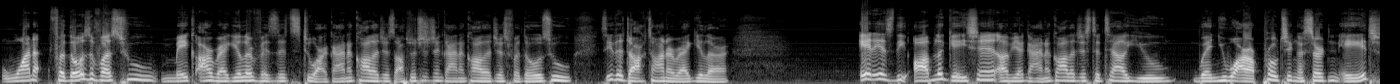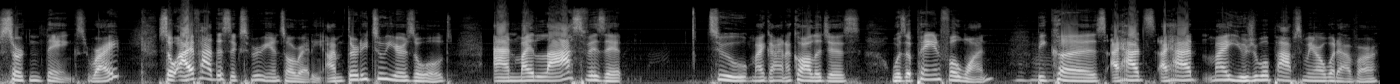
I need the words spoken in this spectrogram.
one for those of us who make our regular visits to our gynecologist, obstetrician gynecologist, for those who see the doctor on a regular, it is the obligation of your gynecologist to tell you when you are approaching a certain age certain things right? So i've had this experience already. I'm 32 years old and my last visit to my gynecologist was a painful one Mm-hmm. because i had i had my usual pap smear or whatever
